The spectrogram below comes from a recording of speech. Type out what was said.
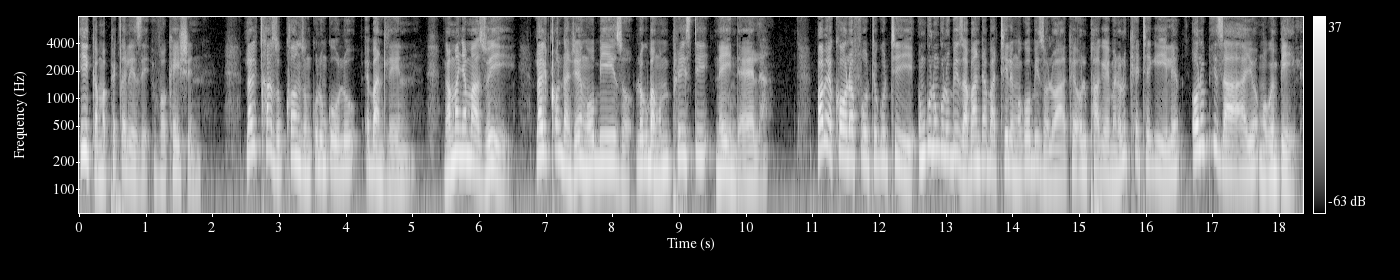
igama phecelezi vocation lalichaza ukukhonza uNkulunkulu ebandleni. Ngamanye amazwi, laliqonda njengobizo lokuba ngumpristi nezindela. Babekholwa futhi ukuthi uNkulunkulu ubiza abantu abathile ngokobizo lwakhe oluphakeme nolukhethekile olubizayo ngokwempilo.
